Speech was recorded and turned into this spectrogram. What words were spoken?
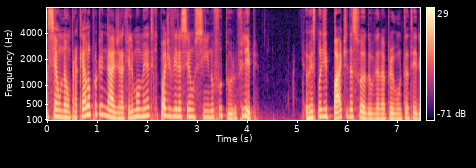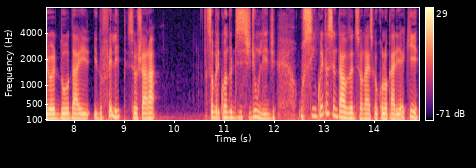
se é um não para aquela oportunidade naquele momento que pode vir a ser um sim no futuro? Felipe, eu respondi parte da sua dúvida na pergunta anterior do Daí e do Felipe, seu xará, sobre quando desistir de um lead. Os 50 centavos adicionais que eu colocaria aqui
